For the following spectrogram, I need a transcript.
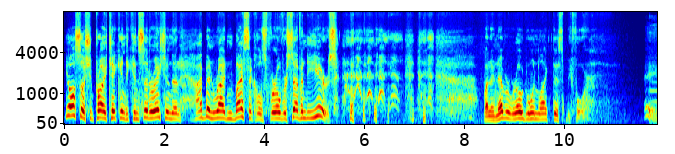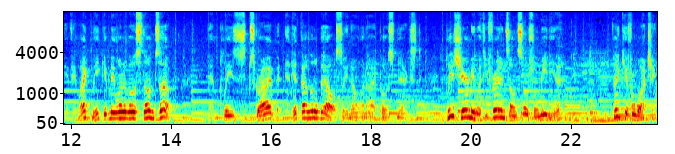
You also should probably take into consideration that I've been riding bicycles for over 70 years. but I never rode one like this before. Hey, if you like me, give me one of those thumbs up. And please subscribe and hit that little bell so you know when I post next. Please share me with your friends on social media. Thank you for watching.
